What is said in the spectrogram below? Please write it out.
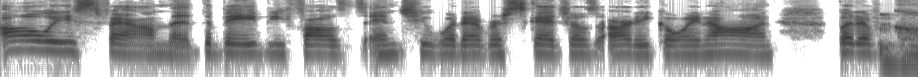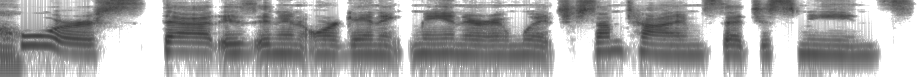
always found that the baby falls into whatever schedule is already going on but of Mhm. course that is in an organic manner in which sometimes that just means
